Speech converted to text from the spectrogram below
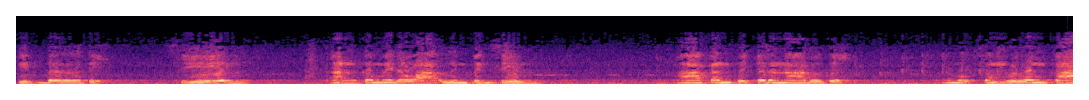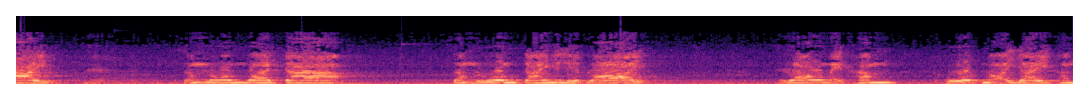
คิดดูสิศีลท่านก็ไม่ได้ว่าอื่นเป็นศีล พากันพิจารณาดูเถอะทั้หมดสังรวมกาย สังรวมวาจา สังรวมใจให้เรียบร้อย เราไม่ทำโทษน้อยใหญ่ทาง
